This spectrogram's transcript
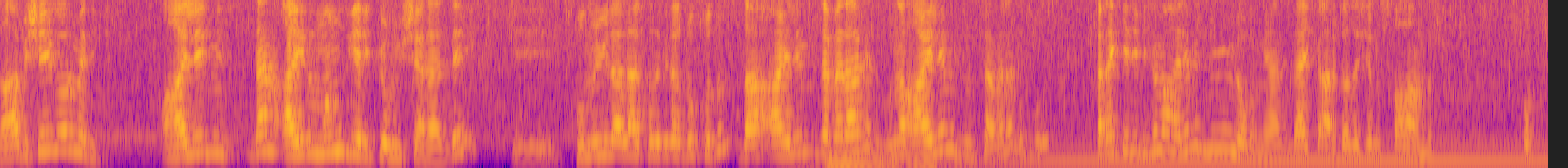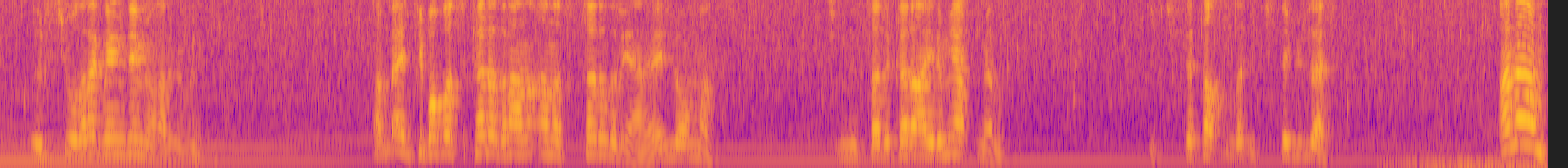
Daha bir şey görmedik. Ailemizden ayrılmamız gerekiyormuş herhalde. Ee, konuyla alakalı biraz okudum. Daha ailemizle beraberiz. Bunlar ailemiz muhtemelen. Bu kara kedi bizim ailemiz bilmiyorum yani. Belki arkadaşımız falandır. Çok ırsi olarak benzemiyorlar birbirine. Ama belki babası karadır, an- anası sarıdır yani belli olmaz. Şimdi sarı kara ayrımı yapmayalım. İkisi de tatlı, ikisi de güzel. Anam!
